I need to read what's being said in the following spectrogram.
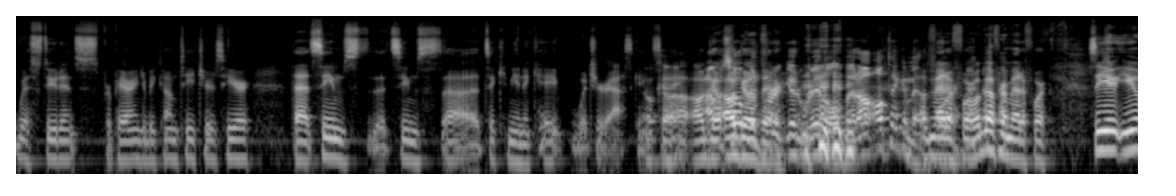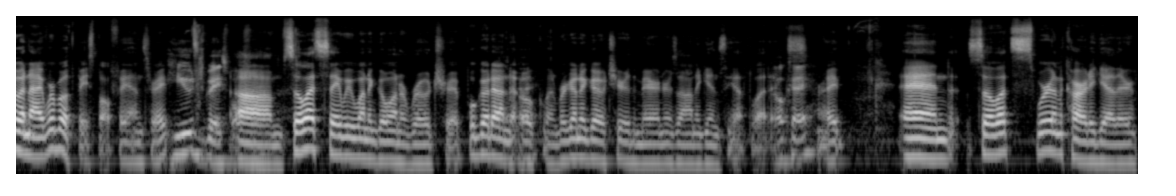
with students preparing to become teachers here. That seems that seems uh, to communicate what you're asking. Okay, So I'll, I'll I was I'll hoping go there. for a good riddle, but I'll, I'll take a metaphor. a metaphor. We'll go for a metaphor. So you, you and I, we're both baseball fans, right? Huge baseball. Um, so let's say we want to go on a road trip. We'll go down to Okay. Oakland. We're going to go cheer the Mariners on against the Athletics. Okay. Right. And so let's we're in the car together.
